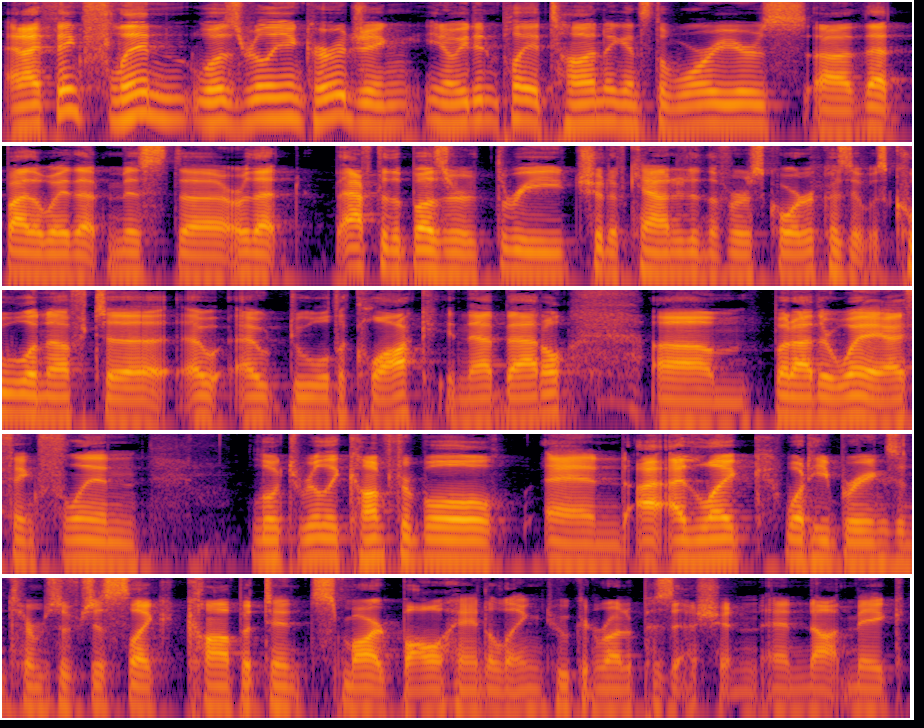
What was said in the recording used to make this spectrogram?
And I think Flynn was really encouraging. You know, he didn't play a ton against the Warriors. Uh, that, by the way, that missed uh, or that after the buzzer three should have counted in the first quarter because it was cool enough to out, duel the clock in that battle. Um, but either way, I think Flynn looked really comfortable and I, I, like what he brings in terms of just like competent, smart ball handling who can run a possession and not make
